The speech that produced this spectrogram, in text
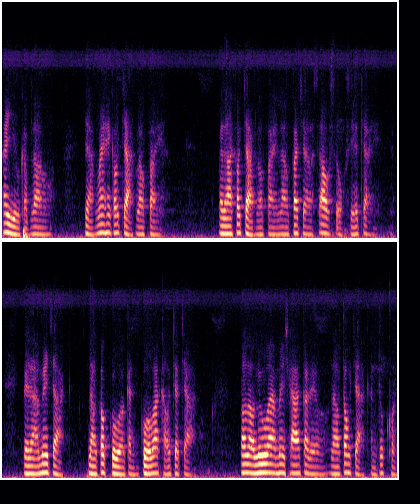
ให้อยู่กับเรา อยากไม่ให้เขาจากเราไป เวลาเขาจากเราไป เราก็จะเศร้าโศกเสียใจ เวลาไม่จากเราก็กลัวกันกลัวว่าเขาจะจาก เพราะเรารู้ว่าไม่ช้าก็เร็ว เราต้องจากกันทุกคน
